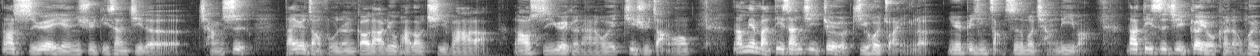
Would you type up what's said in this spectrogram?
那十月延续第三季的强势，单月涨幅能高达六趴到七趴了。然后十一月可能还会继续涨哦。那面板第三季就有机会转盈了，因为毕竟涨势那么强力嘛。那第四季更有可能会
